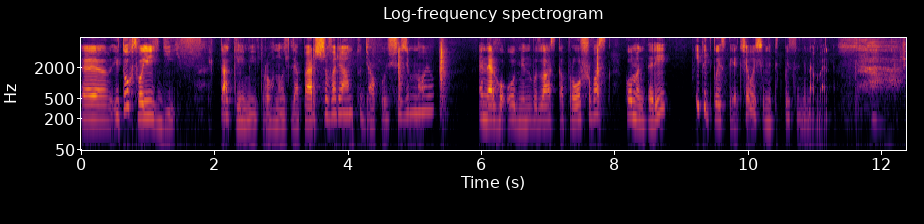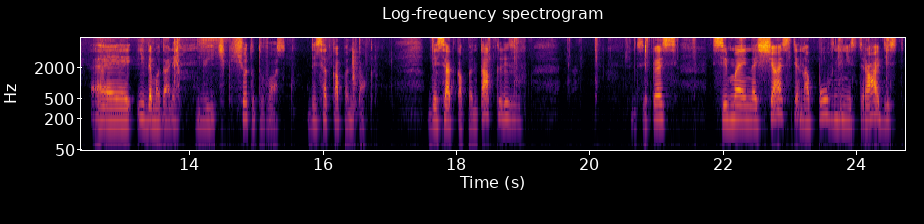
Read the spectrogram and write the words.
е, ітог своїх дій. Такий мій прогноз для першого варіанту. Дякую, що зі мною. Енергообмін, будь ласка, прошу вас, коментарі і підписки, якщо ви ще не підписані на мене. Е, ідемо далі. Двічки. Що тут у вас? Десятка пентаклів. Десятка пентаклів. Якесь сімейне щастя, наповненість, радість,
